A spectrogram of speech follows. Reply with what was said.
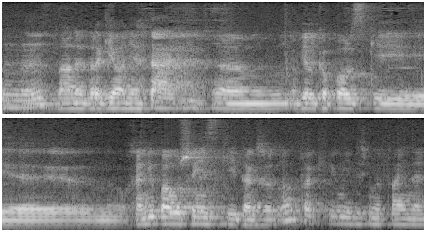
Mhm. znany w regionie Tak. wielkopolski, no, Heniu Pałuszyński, także no taki mieliśmy fajny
